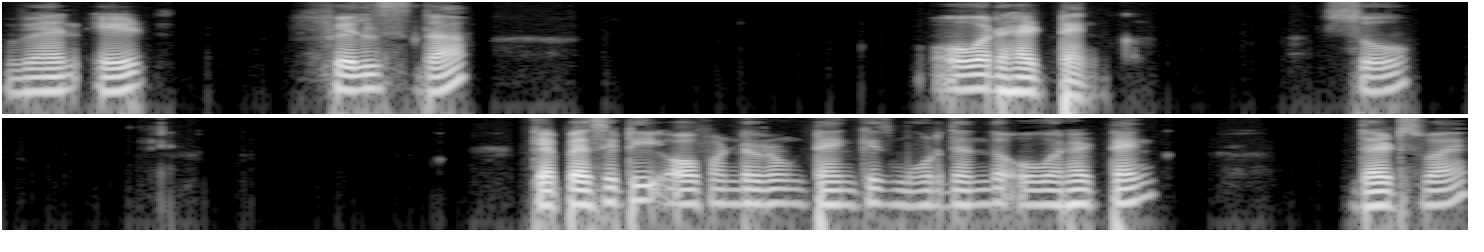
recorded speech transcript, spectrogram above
when it fills the overhead tank. So capacity of underground tank is more than the overhead tank. That's why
